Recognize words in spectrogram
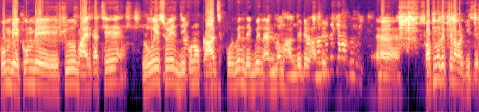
কমবে কমবে একটু মায়ের কাছে রয়ে শোয়ে যে কোনো কাজ করবেন দেখবেন একদম হান্ড্রেড এর হান্ড্রেড হ্যাঁ স্বপ্ন দেখছেন আবার কিসের?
